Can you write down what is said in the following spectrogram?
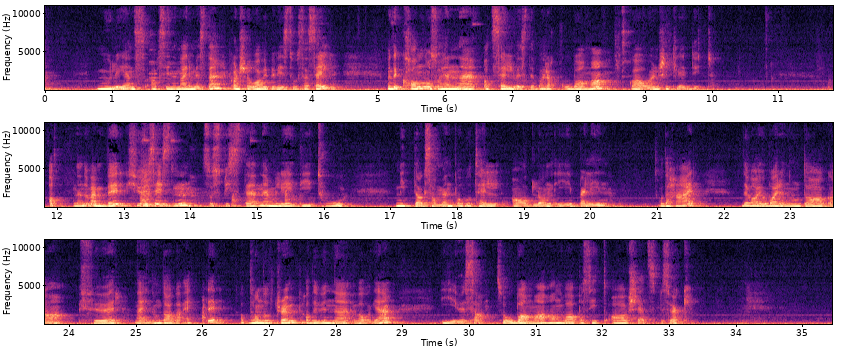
muligens av sine nærmeste, kanskje overbevist hos seg selv. Men det kan også hende at selveste Barack Obama ga henne en skikkelig dytt. 18.11.2016 så spiste nemlig de to middag sammen på hotell Adlon i Berlin. Og det her, det var jo bare noen dager før Nei, noen dager etter at Donald Trump hadde vunnet valget i USA. Så Obama han var på sitt avskjedsbesøk.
